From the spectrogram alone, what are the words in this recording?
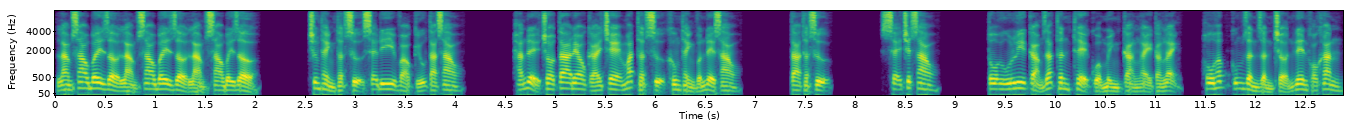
Làm sao bây giờ, làm sao bây giờ, làm sao bây giờ? Trương thành thật sự sẽ đi vào cứu ta sao? Hắn để cho ta đeo cái che mắt thật sự không thành vấn đề sao? Ta thật sự sẽ chết sao? Tô u ly cảm giác thân thể của mình càng ngày càng lạnh, hô hấp cũng dần dần trở nên khó khăn,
